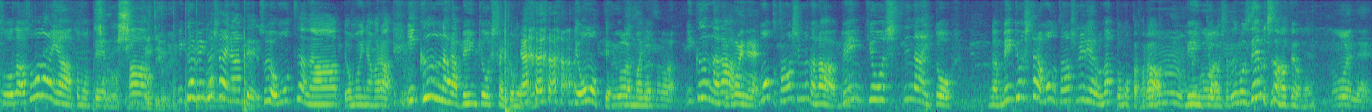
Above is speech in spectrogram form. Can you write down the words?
そうなそうなんやと思って。それをシンクロっていうねん。一回勉強したいなってそれ思ってたなって思いながら、うん。行くんなら勉強したいと思う。ね って思ってほんまに。行くんなすらね。もっと楽しむならん勉強してないと、まあ勉強したらもっと楽しめるやろうなと思ったから、うん勉強した。でも全部つながってるのね。すごいね。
